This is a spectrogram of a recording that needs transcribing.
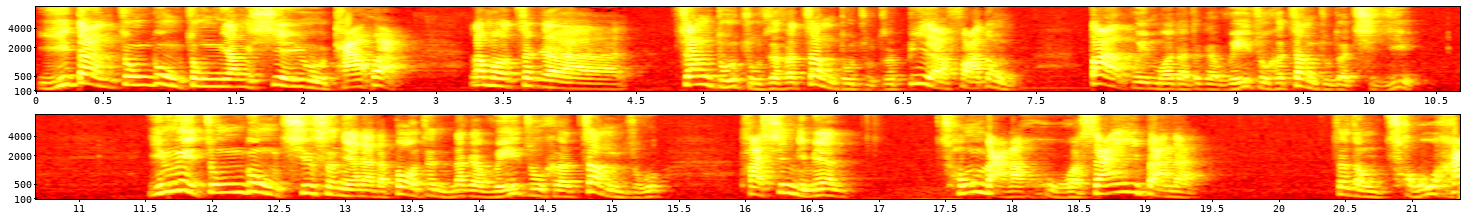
一旦中共中央陷入瘫痪，那么这个疆独组织和藏独组织必然发动大规模的这个维族和藏族的起义。因为中共七十年来的暴政，那个维族和藏族，他心里面充满了火山一般的这种仇恨，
